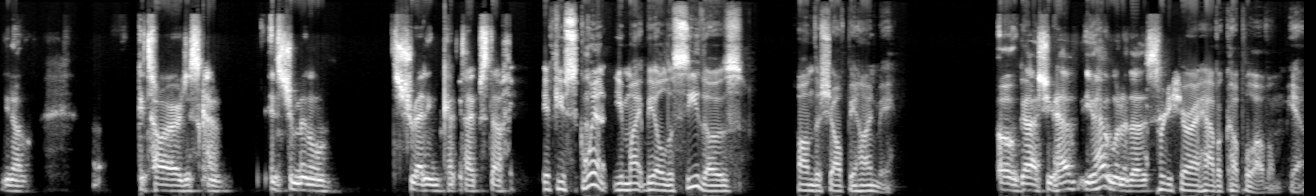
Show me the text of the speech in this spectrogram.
you know, guitar, just kind of instrumental shredding type stuff. If you squint, you might be able to see those on the shelf behind me. Oh gosh, you have you have one of those. Pretty sure I have a couple of them. Yeah.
